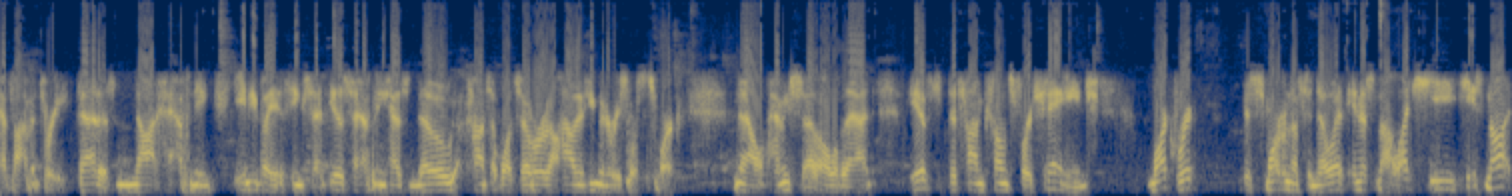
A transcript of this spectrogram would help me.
at five and three. That is not happening. Anybody that thinks that is happening has no concept whatsoever about how the human resources work. Now, having said all of that, if the time comes for a change, Mark Richt is smart enough to know it, and it's not like he he's not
